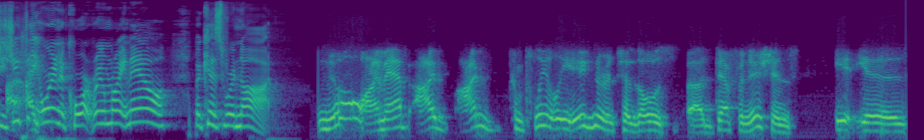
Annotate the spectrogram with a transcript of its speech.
Did you think we're in a courtroom right now? Because we're not. No, I'm ab- I, I'm completely ignorant to those uh, definitions. It is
